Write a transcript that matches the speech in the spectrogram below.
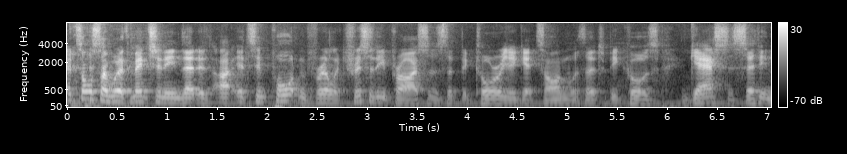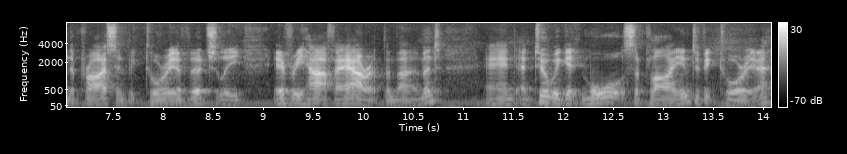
it's also worth mentioning that it, uh, it's important for electricity prices that Victoria gets on with it because gas is setting the price in Victoria virtually every half hour at the moment. And until we get more supply into Victoria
